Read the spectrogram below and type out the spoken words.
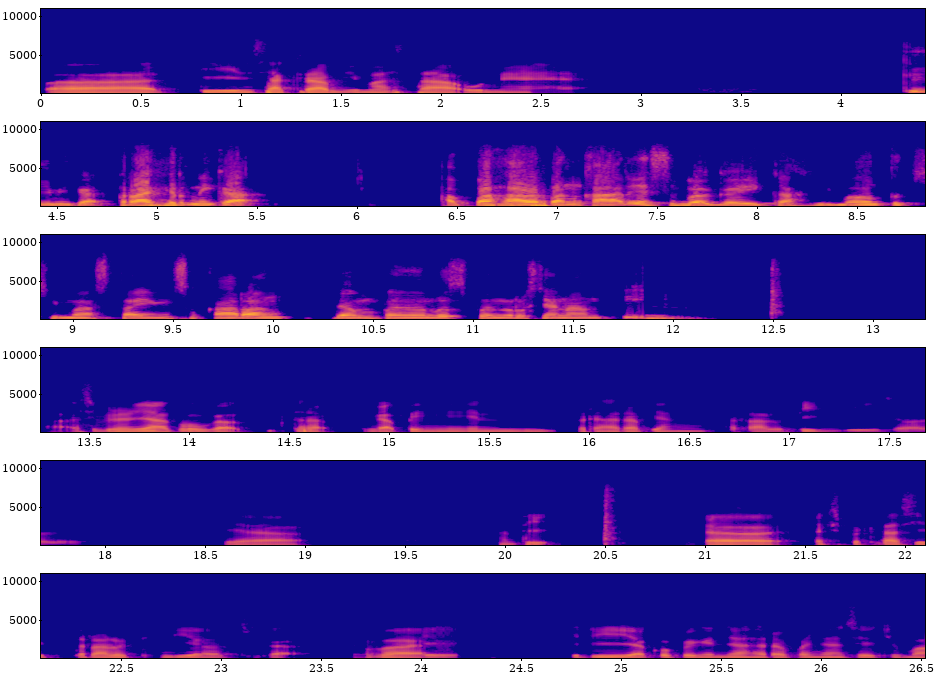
eh, di Instagram Himasta UNER. Oke gini kak, terakhir nih kak. Apa harapan Kak Arya sebagai Kahima untuk Himasta yang sekarang dan penerus-penerusnya nanti? Eh, Sebenarnya aku nggak nggak pengen berharap yang terlalu tinggi soalnya ya nanti eh, ekspektasi terlalu tinggi ya juga baik. Jadi aku pengennya harapannya sih cuma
